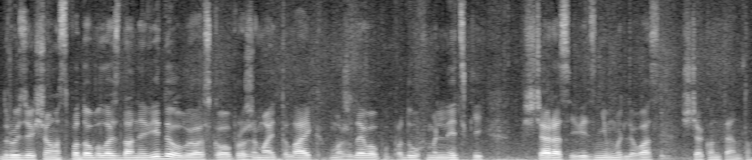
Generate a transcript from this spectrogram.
Друзі, якщо вам сподобалось дане відео, обов'язково прожимайте лайк. Можливо, попаду в Хмельницький ще раз і відзніму для вас ще контенту.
